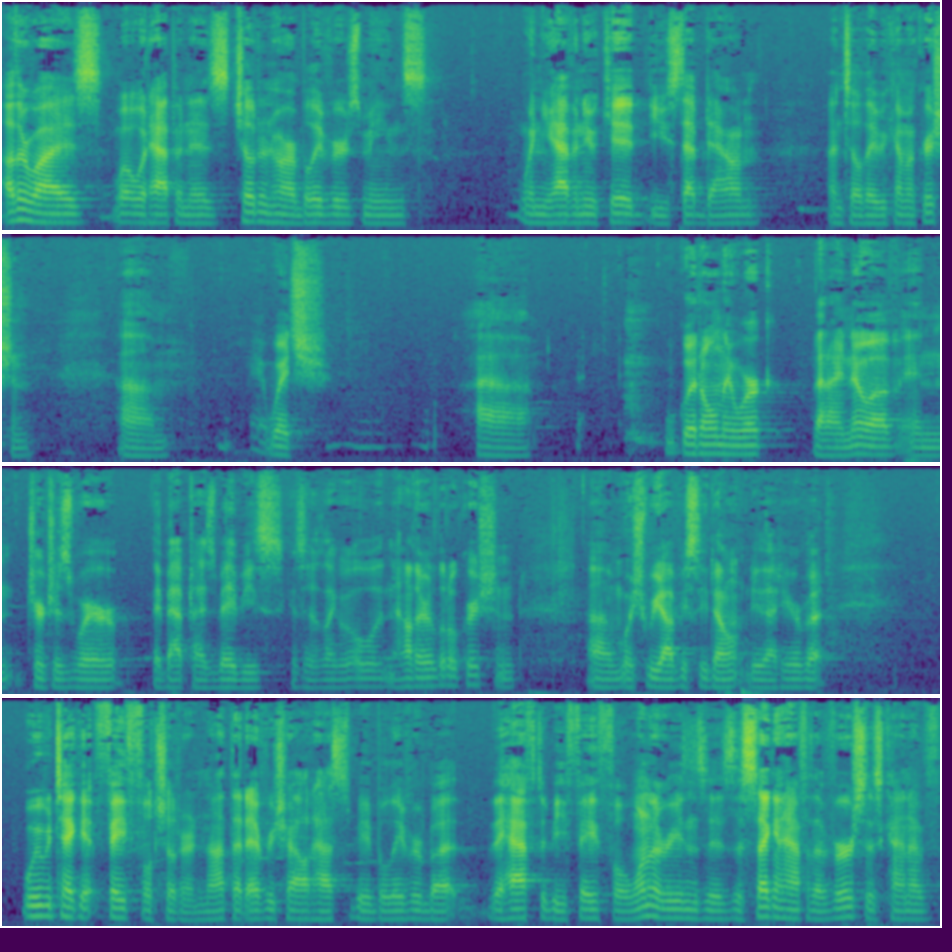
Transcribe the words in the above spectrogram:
Otherwise, what would happen is children who are believers means when you have a new kid, you step down until they become a Christian, um, which uh, would only work that I know of in churches where they baptize babies because it's like, well, now they're a little Christian, um, which we obviously don't do that here, but we would take it faithful children. Not that every child has to be a believer, but they have to be faithful. One of the reasons is the second half of the verse is kind of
